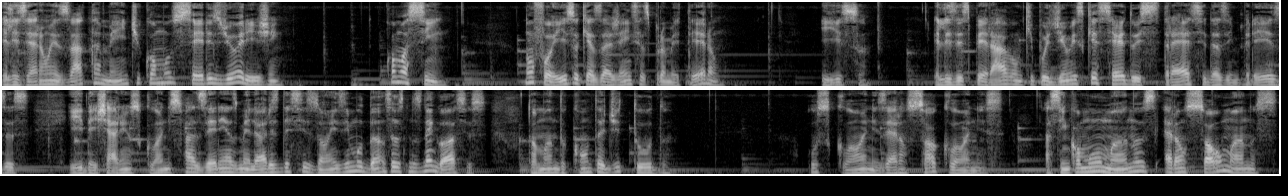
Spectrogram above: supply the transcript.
Eles eram exatamente como os seres de origem. Como assim? Não foi isso que as agências prometeram? Isso. Eles esperavam que podiam esquecer do estresse das empresas e deixarem os clones fazerem as melhores decisões e mudanças nos negócios, tomando conta de tudo. Os clones eram só clones, assim como humanos eram só humanos.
